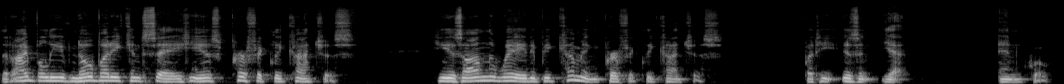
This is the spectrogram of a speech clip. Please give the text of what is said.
that I believe nobody can say he is perfectly conscious. He is on the way to becoming perfectly conscious. but he isn't yet. End quote.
